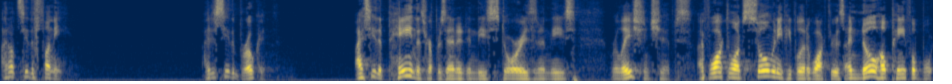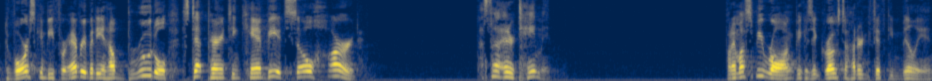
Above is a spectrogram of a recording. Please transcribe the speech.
I don't see the funny. I just see the broken. I see the pain that's represented in these stories and in these relationships. I've walked along so many people that have walked through this. I know how painful divorce can be for everybody and how brutal step parenting can be. It's so hard. That's not entertainment. But I must be wrong because it grossed 150 million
